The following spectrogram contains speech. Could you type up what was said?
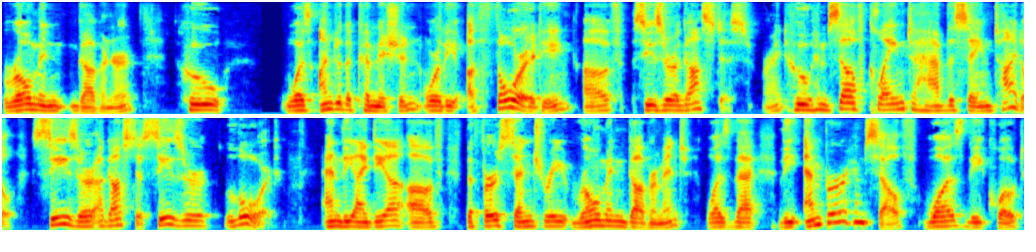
Roman governor who was under the commission or the authority of Caesar Augustus, right? Who himself claimed to have the same title, Caesar Augustus, Caesar Lord. And the idea of the first century Roman government was that the emperor himself was the quote,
